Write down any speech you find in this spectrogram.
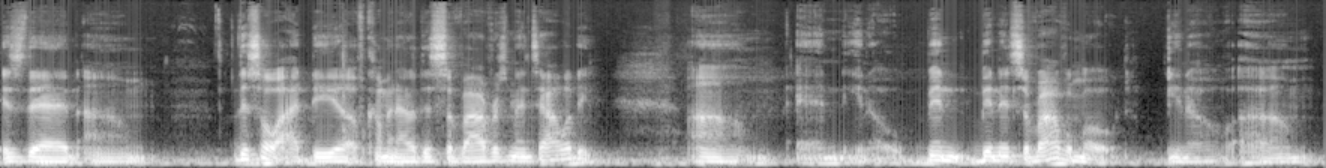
is that um, this whole idea of coming out of this survivor's mentality, um, and you know, been been in survival mode, you know. Um,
